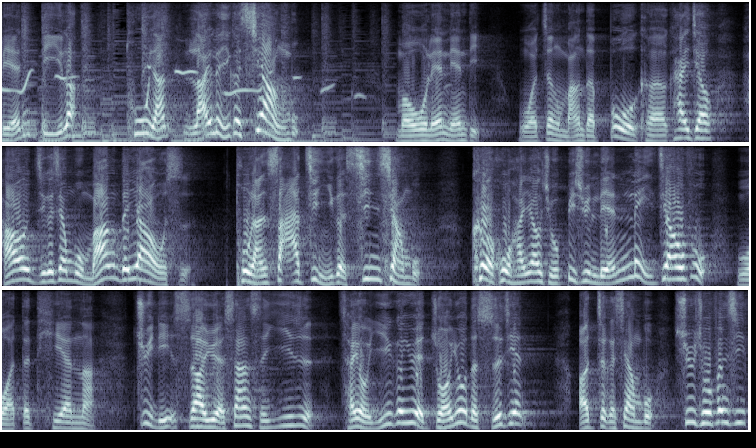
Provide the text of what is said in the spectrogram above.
年底了，突然来了一个项目。某年年底，我正忙得不可开交，好几个项目忙得要死。突然杀进一个新项目，客户还要求必须年内交付。我的天哪！距离十二月三十一日才有一个月左右的时间，而这个项目需求分析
